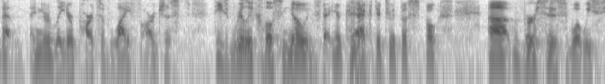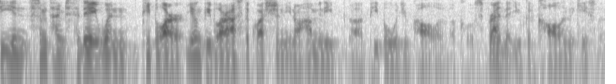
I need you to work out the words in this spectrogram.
that in your later parts of life are just these really close nodes that you're connected to, those spokes. Uh, versus what we see in sometimes today when people are young people are asked the question, you know, how many uh, people would you call a, a close friend that you could call in the case of an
